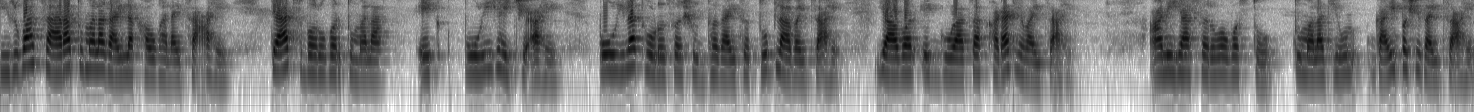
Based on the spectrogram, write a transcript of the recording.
हिरवा चारा तुम्हाला गाईला खाऊ घालायचा आहे. त्याचबरोबर तुम्हाला एक पोळी घ्यायची आहे. पोळीला थोडंसं शुद्ध गाईचं तूप लावायचं आहे. यावर एक गुळाचा खडा ठेवायचा आहे. आणि ह्या सर्व वस्तू तुम्हाला घेऊन गाईपाशी जायचं आहे.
